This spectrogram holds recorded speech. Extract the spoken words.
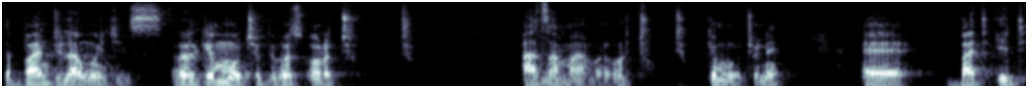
The Bantu languages. Because or tu, tu, a tsamaya, mara, or tu, tu, ke motho, ne? Eh, but it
